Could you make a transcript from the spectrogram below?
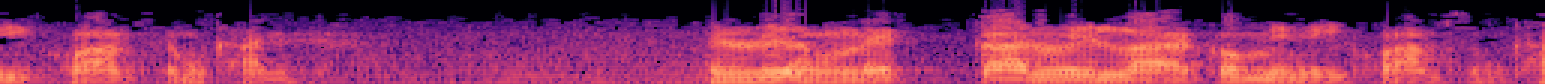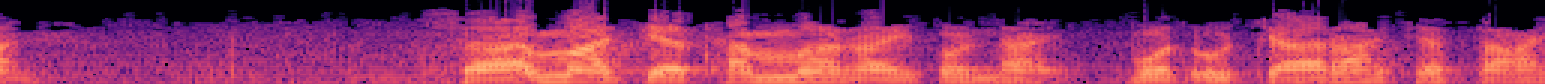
มีความสำคัญ เป็นเรื่องเล็กการเวลาก็ไม่มีความสำคัญ สามารถจะทำเมื่อไรก็ได้ บทอุจาระจะตาย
